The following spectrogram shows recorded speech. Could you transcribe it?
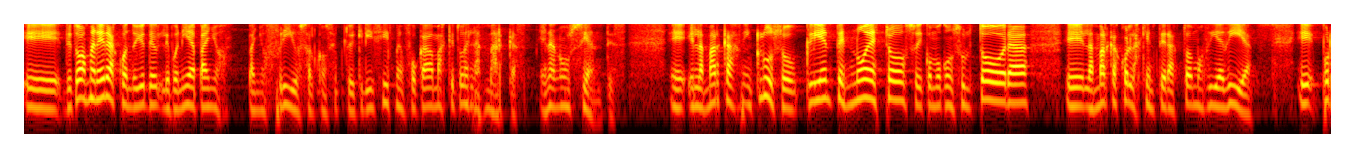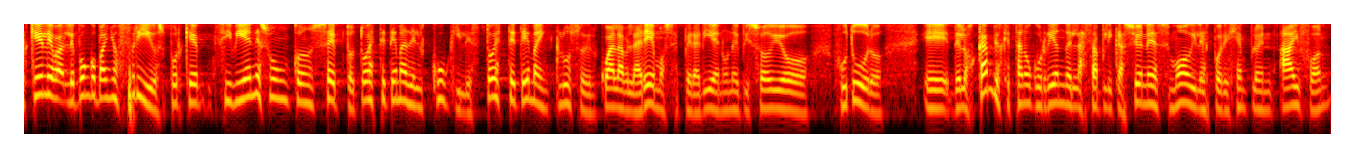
Eh, de todas maneras, cuando yo le ponía paños, fríos al concepto de crisis, me enfocaba más que todo en las marcas, en anunciantes. Eh, en las marcas, incluso clientes nuestros, soy como consultora, eh, las marcas con las que interactuamos día a día. ¿Por qué le, pongo paños fríos? Porque si bien es un concepto, todo este tema del cookies, todo este tema incluso del cual hablaremos, esperaría en un episodio futuro, de los cambios que están ocurriendo en las aplicaciones móviles, por ejemplo en iPhone,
